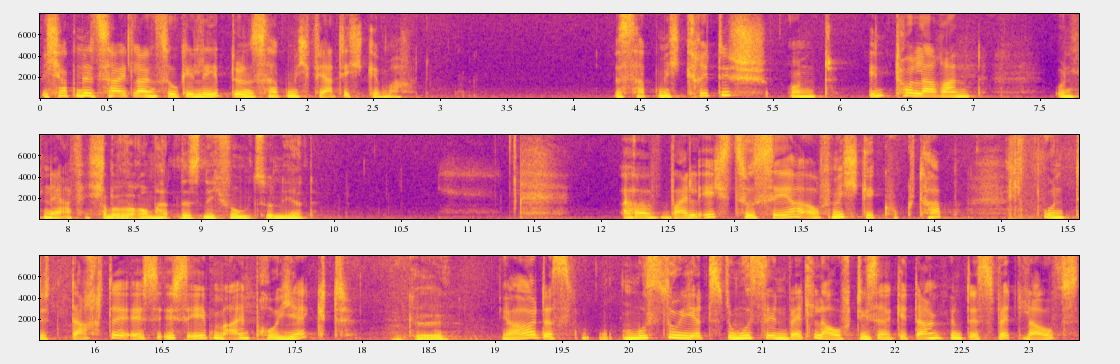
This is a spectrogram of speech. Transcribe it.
Ich habe eine Zeit lang so gelebt und es hat mich fertig gemacht. Es hat mich kritisch und intolerant und nervig. Aber warum hat das nicht funktioniert? Äh, weil ich zu sehr auf mich geguckt habe und dachte, es ist eben ein Projekt. Okay. Ja, das musst du jetzt, du musst den Wettlauf, dieser Gedanken des Wettlaufs,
